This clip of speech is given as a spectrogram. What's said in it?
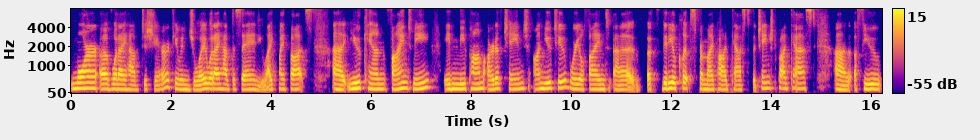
more of what I have to share, if you enjoy what I have to say and you like my thoughts, uh, you can find me, Aiden Nepom, Art of Change, on YouTube, where you'll find uh, video clips from my podcast, the Changed Podcast, uh, a few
